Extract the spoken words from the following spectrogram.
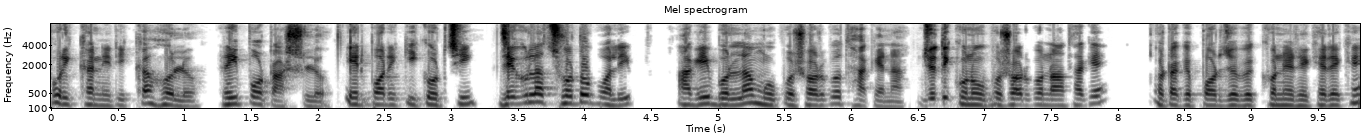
পরীক্ষা নিরীক্ষা হলো রিপোর্ট আসলো। এরপরে কি করছি? যেগুলা ছোট পলিপ আগেই বললাম, উপসর্গ থাকে না। যদি কোনো উপসর্গ না থাকে, ওটাকে পর্যবেক্ষণে রেখে রেখে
